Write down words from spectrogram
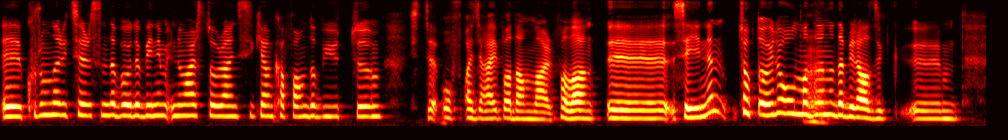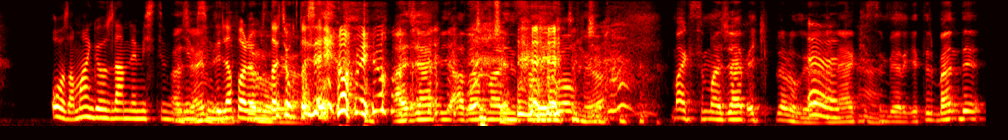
e, kurumlar içerisinde böyle benim üniversite öğrencisiyken kafamda büyüttüğüm işte of acayip adamlar falan e, şeyinin çok da öyle olmadığını da birazcık e, o zaman gözlemlemiştim diyeyim. Acayip Şimdi laf aramızda çok da oluyor. şey yapmayayım. acayip bir adamlar Türkçe. insanlar olmuyor. Maksimum acayip ekipler oluyor. Evet. Yani herkesin Evet. bir yere getir. Ben de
